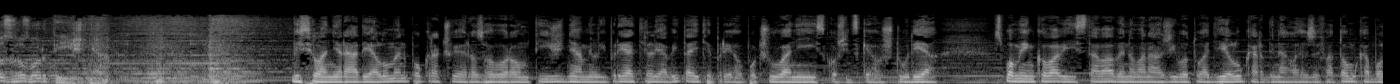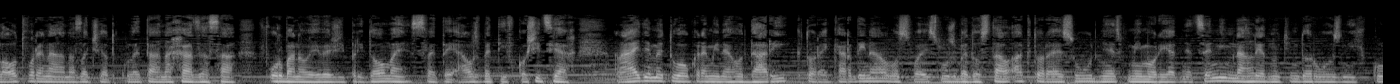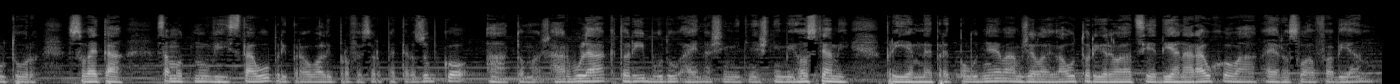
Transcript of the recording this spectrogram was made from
Rozhovor týždňa. Vysielanie Rádia Lumen pokračuje rozhovorom týždňa, milí priatelia, vitajte pri jeho počúvaní z Košického štúdia. Spomienková výstava venovaná životu a dielu kardinála Jozefa Tomka bola otvorená na začiatku leta a nachádza sa v Urbanovej veži pri dome svätej Alžbety v Košiciach. A nájdeme tu okrem iného dary, ktoré kardinál vo svojej službe dostal a ktoré sú dnes mimoriadne cenným nahliadnutím do rôznych kultúr sveta. Samotnú výstavu pripravovali profesor Peter Zubko a Tomáš Harbuľa, ktorí budú aj našimi dnešnými hostiami. Príjemné predpoludne vám želajú autori relácie Diana Rauch Rauchová a Jaroslav Fabian.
